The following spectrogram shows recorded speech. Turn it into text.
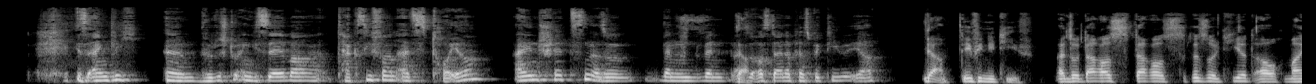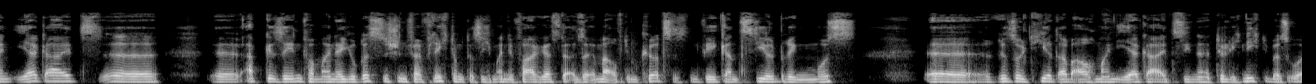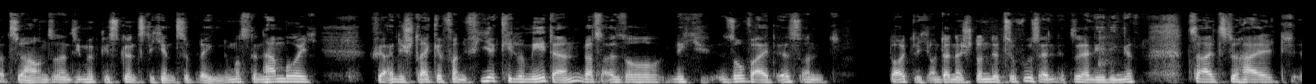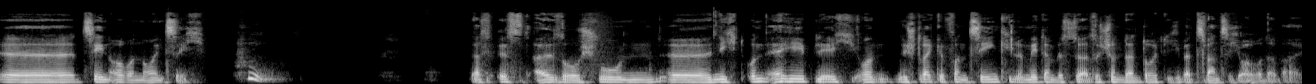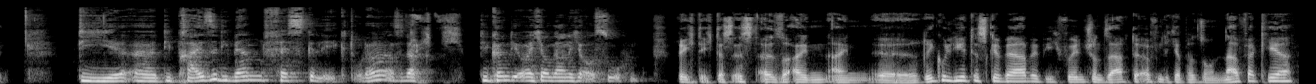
Ist eigentlich, ähm, würdest du eigentlich selber Taxifahren als teuer einschätzen? Also wenn, wenn, also ja. aus deiner Perspektive, ja. Ja, definitiv. Also daraus, daraus resultiert auch mein Ehrgeiz, äh, äh, abgesehen von meiner juristischen Verpflichtung, dass ich meine Fahrgäste also immer auf dem kürzesten Weg ans Ziel bringen muss, äh, resultiert aber auch mein Ehrgeiz, sie natürlich nicht übers Ohr zu hauen, sondern sie möglichst günstig hinzubringen. Du musst in Hamburg für eine Strecke von vier Kilometern, was also nicht so weit ist und deutlich unter einer Stunde zu Fuß zu erledigen ist, zahlst du halt äh, 10,90 Euro. Puh. Das ist also schon äh, nicht unerheblich und eine Strecke von 10 Kilometern bist du also schon dann deutlich über 20 Euro dabei. Die, äh, die Preise, die werden festgelegt, oder? Also da, Richtig. Die könnt ihr euch auch gar nicht aussuchen. Richtig, das ist also ein, ein äh, reguliertes Gewerbe, wie ich vorhin schon sagte, öffentlicher Personennahverkehr.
